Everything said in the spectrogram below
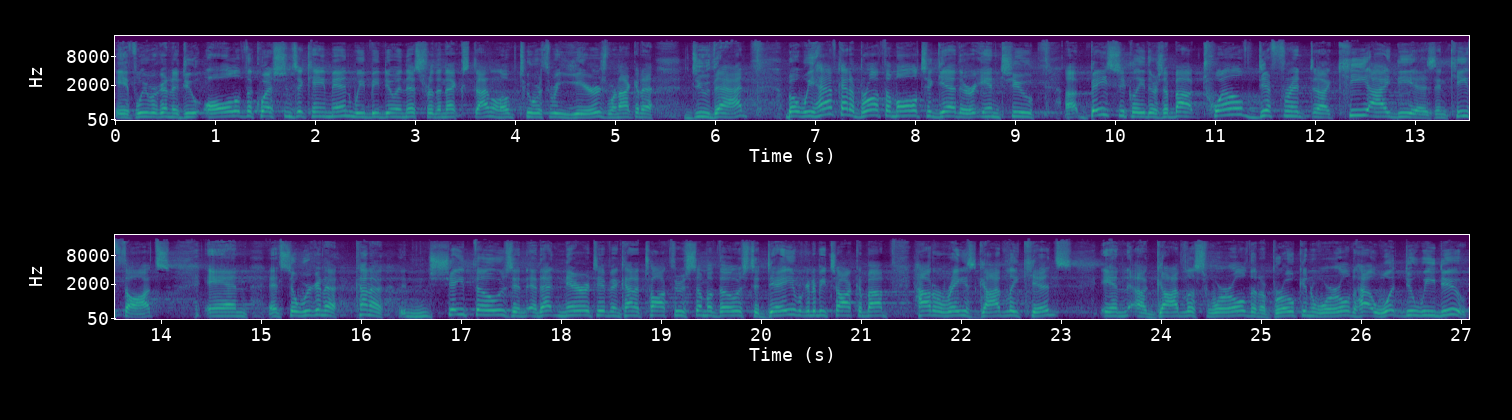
If we were going to do all of the questions that came in, we'd be doing this for the next, I don't know, two or three years. We're not going to do that. But we have kind of brought them all together into uh, basically, there's about 12 different uh, key ideas and key thoughts. And, and so we're going to kind of shape those and, and that narrative and kind of talk through some of those. Today, we're going to be talking about how to raise godly kids in a godless world, in a broken world. How, what do we do?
